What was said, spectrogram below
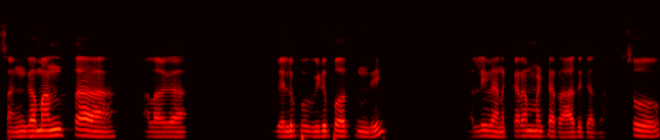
సంఘమంతా అలాగా వెలుపు విడిపోతుంది. మళ్ళీ వెనక రమ్మంటే రాదు కదా. సో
